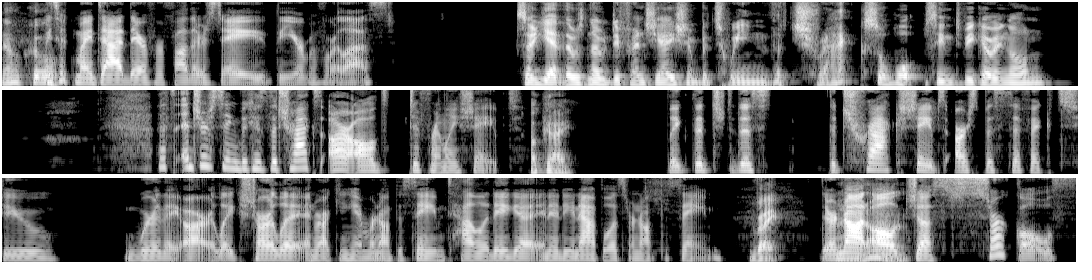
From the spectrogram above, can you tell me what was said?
Oh, cool. we took my dad there for Father's Day the year before last. so yeah, there was no differentiation between the tracks or what seemed to be going on. That's interesting because the tracks are all differently shaped. Okay. Like the the the track shapes are specific to where they are. Like Charlotte and Rockingham are not the same. Talladega and Indianapolis are not the same. Right. They're not all Ah. just circles.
